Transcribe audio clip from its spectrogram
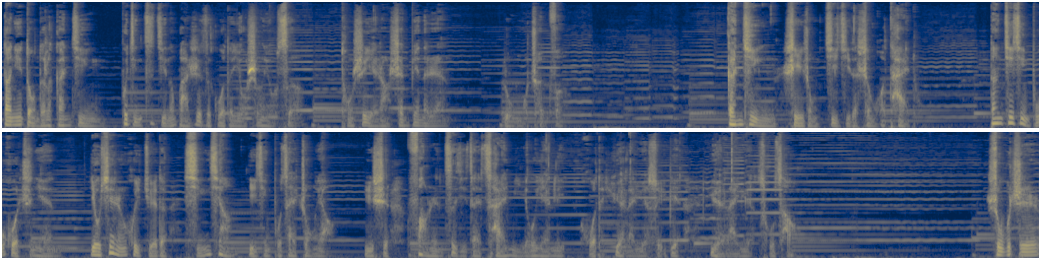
当你懂得了干净，不仅自己能把日子过得有声有色，同时也让身边的人如沐春风。干净是一种积极的生活态度。当接近不惑之年。有些人会觉得形象已经不再重要，于是放任自己在柴米油盐里活得越来越随便，越来越粗糙。殊不知，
